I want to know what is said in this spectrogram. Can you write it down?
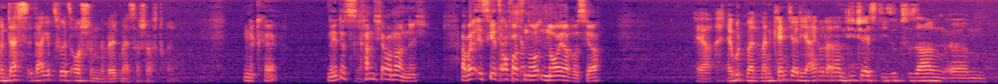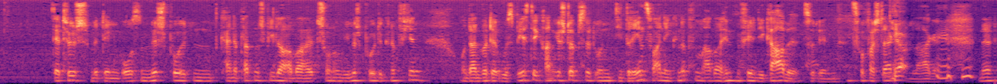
Und das, da gibt es jetzt auch schon eine Weltmeisterschaft drin. Okay. Nee, das Ja. kannte ich auch noch nicht. Aber ist jetzt Ja, auch was hab- Neu- Neueres, ja? Ja, na gut, man, man kennt ja die ein oder anderen DJs, die sozusagen ähm, der Tisch mit den großen Mischpulten, keine Plattenspieler, aber halt schon irgendwie Mischpulte, Knöpfchen. Und dann wird der USB-Stick rangestöpselt und die drehen zwar an den Knöpfen, aber hinten fehlen die Kabel zu den, zur Verstärkeranlage. Ne?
